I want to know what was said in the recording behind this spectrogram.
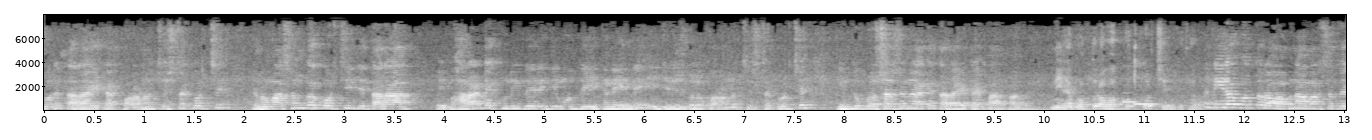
করে তারা এটা করানোর চেষ্টা করছে এবং আশঙ্কা করছি যে তারা এই ভাড়াটে খুনিদের ইতিমধ্যে এখানে এনে এই জিনিসগুলো করানোর চেষ্টা করছে কিন্তু প্রশাসনের আগে তারা এটাই পার পাবে। নিরাপত্তার অভাব বোধ করছেন কোথাও? নিরাপত্তার অভাব না আমার সাথে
